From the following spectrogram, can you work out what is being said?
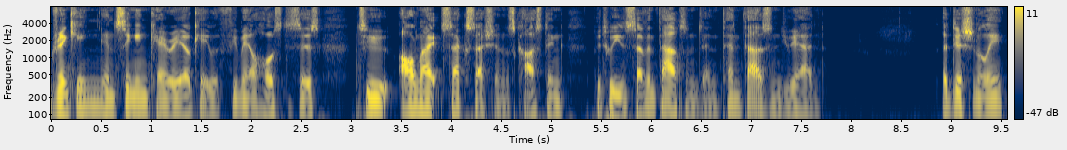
drinking and singing karaoke with female hostesses to all night sex sessions costing between 7,000 and 10,000 yuan. Additionally,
